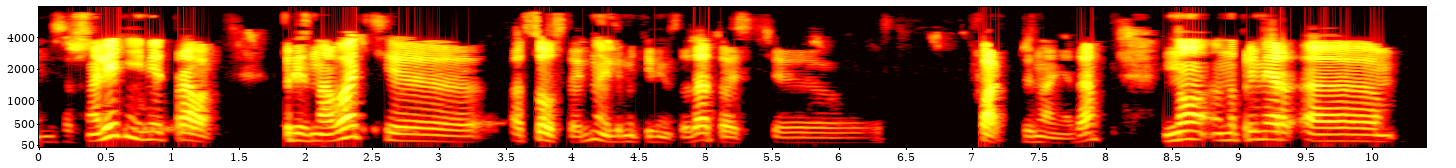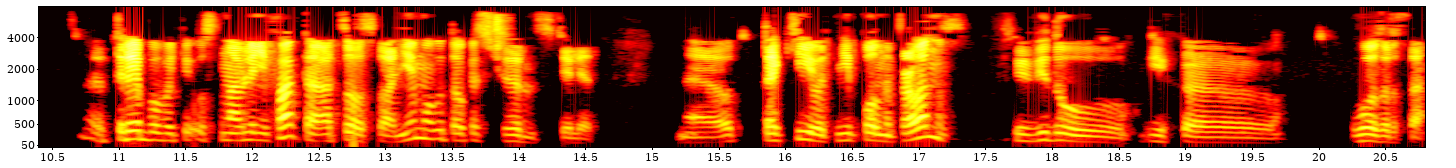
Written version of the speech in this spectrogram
несовершеннолетние имеют право признавать отцовство ну, или материнство, да, то есть факт признания, да. Но, например, требовать установления факта отцовства они могут только с 14 лет. Э, вот такие вот неполные права ну, ввиду их э, возраста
